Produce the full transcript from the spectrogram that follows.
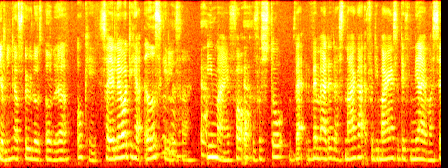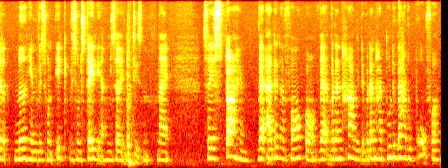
Jamen, jeg føler sådan der. Okay, så jeg laver de her adskillelser Ja. i mig, for Ja. at kunne forstå, hvad, hvem er det, der snakker. Fordi mange gange så definerer jeg mig selv med hende, hvis hun, ikke, hvis hun stadig er, hun siger, "Jamen, det er sådan, nej. Så jeg spørger hende, hvad er det, der foregår? Hvad, hvordan har vi det? Hvordan har du det? Hvad har du brug for?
